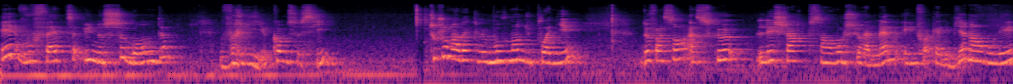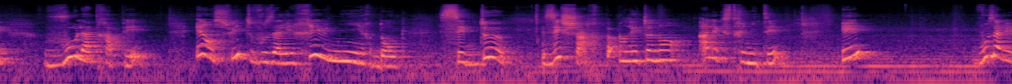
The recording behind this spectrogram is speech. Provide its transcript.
et vous faites une seconde vrille comme ceci, toujours avec le mouvement du poignet, de façon à ce que l'écharpe s'enroule sur elle-même et une fois qu'elle est bien enroulée, vous l'attrapez. Et ensuite vous allez réunir donc ces deux écharpes en les tenant à l'extrémité et vous allez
